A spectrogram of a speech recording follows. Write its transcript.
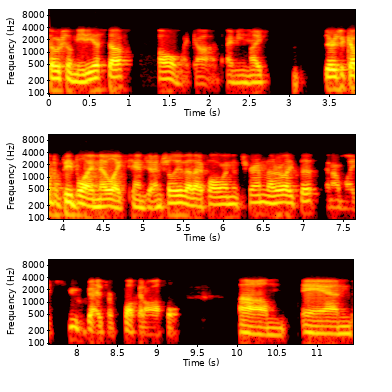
social media stuff, oh my god! I mean, like, there's a couple people I know like tangentially that I follow on Instagram that are like this, and I'm like, you guys are fucking awful. Um, and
